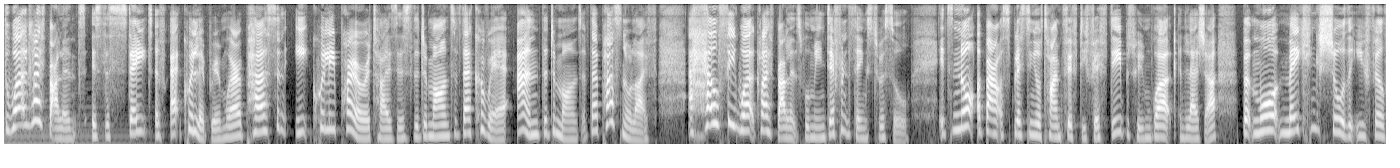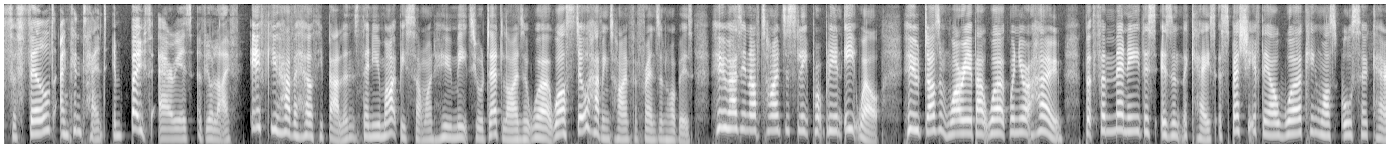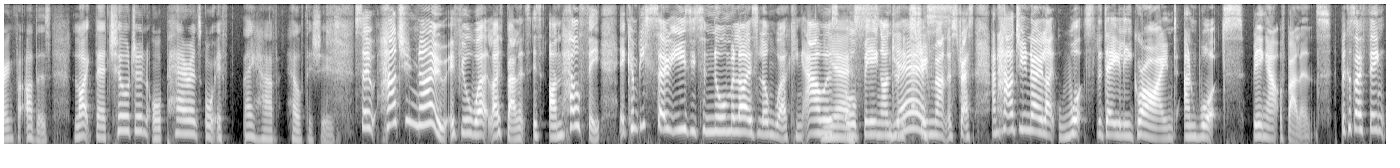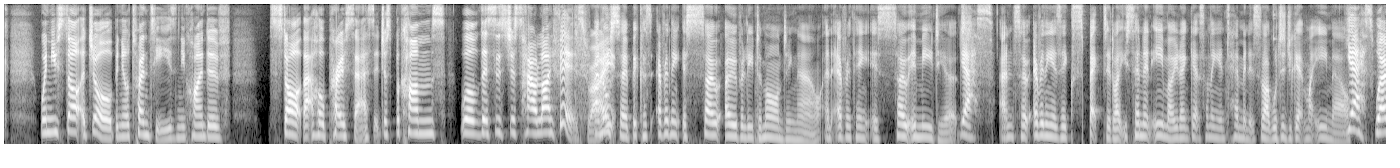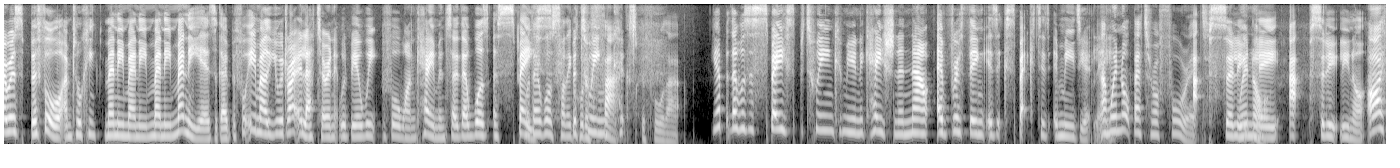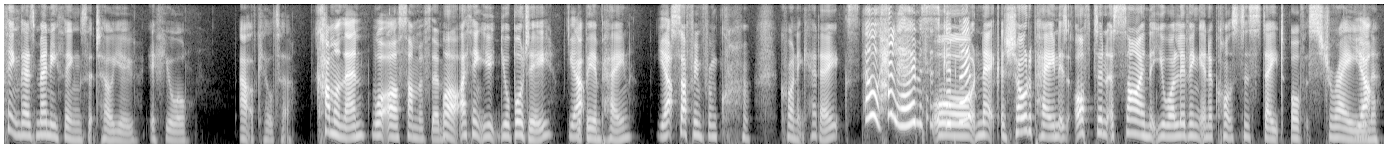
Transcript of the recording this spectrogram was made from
The work life balance is the state of equilibrium where a person equally prioritizes the demands of their career and the demands of their personal life. A healthy work life balance will mean different things to us all. It's not about splitting your time 50 50 between work and leisure, but more making sure that you feel fulfilled and content in both areas of your life. If you have a healthy balance, then you might be someone who meets your deadlines at work while still having time for friends and hobbies, who has enough time to sleep properly and eat well, who doesn't worry about work when you're at home. But for many, this isn't the case, especially if they are working whilst also caring for others, like their children or parents, or if they have health issues. So, how do you know if your work life balance is unhealthy? It can be so easy to normalize long working hours Yes. or being under an extreme amount of stress. And how do you know, like, what's the daily grind and what's being out of balance? Because I think when you start a job in your 20s and you kind of start that whole process, it just becomes, well, this is just how life is, right? And also because everything is so overly demanding now and everything is so immediate. Yes. And so everything is expected. Like you send an email, you don't get something in 10 minutes. It's like, well, did you get my email? Yes. Whereas before, I'm talking many, many, many, many years ago, before email, you would write a letter and it would be a week before one came. And so there was a space Well, there was something between called a fax before that. Yeah, but there was a space between communication and now everything is expected immediately. And we're not better off for it. absolutely, We're not. absolutely not. I think there's many things that tell you if you're out of kilter. Come on then. What are some of them? Well, I think you, your body Yep. will be in pain, yep. suffering from chro- chronic headaches. Oh, hello, Mrs. Or Goodman. neck and shoulder pain is often a sign that you are living in a constant state of strain. Yep.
